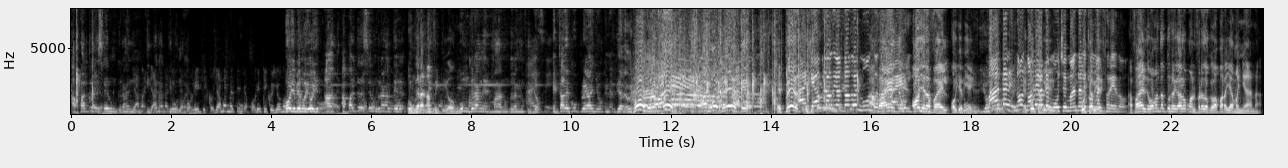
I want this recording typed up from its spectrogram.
aparte de ser un gran me interactivo nuevo. político, ya me metiste a político y yo no... Oye, bien, oye, oye. a- aparte de ser un gran Un gran anfitrión. Un gran hermano, un gran anfitrión. Ay, sí. Está de cumpleaños en el día de hoy. ¿Cómo, Rafael? Ah, no, espérate. Espérate. Aquí que si aplaudió todo el mundo, Rafael, Rafael. te- oye, Rafael, oye bien. Dios Mándale, no, no le Escucha hable bien, mucho y mándale escucha con bien. Alfredo. Rafael, te voy a mandar tu regalo con Alfredo que va para allá mañana.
